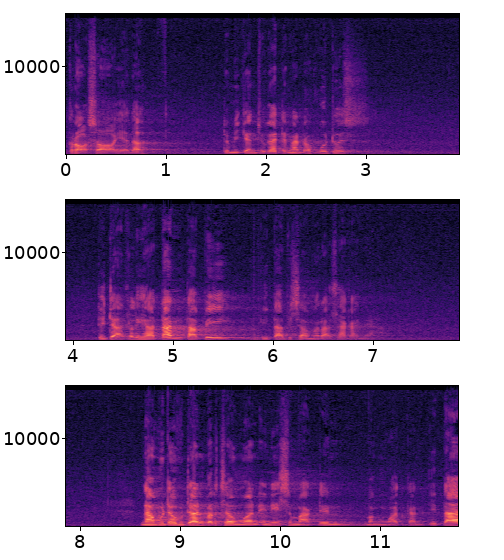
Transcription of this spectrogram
kroso ya toh. Demikian juga dengan Roh Kudus. Tidak kelihatan tapi kita bisa merasakannya. Nah mudah-mudahan perjamuan ini semakin menguatkan kita,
